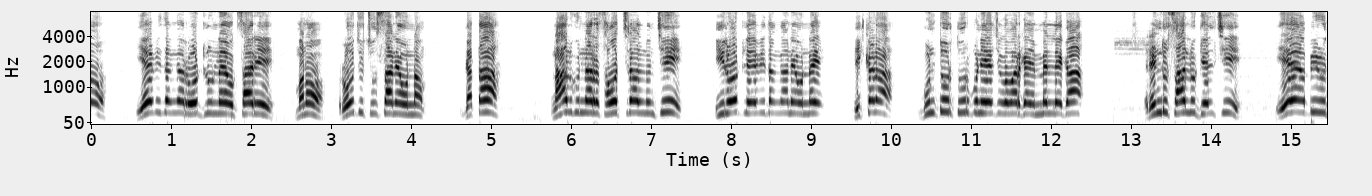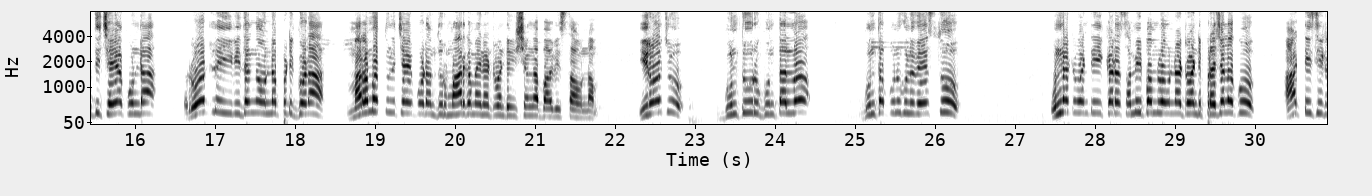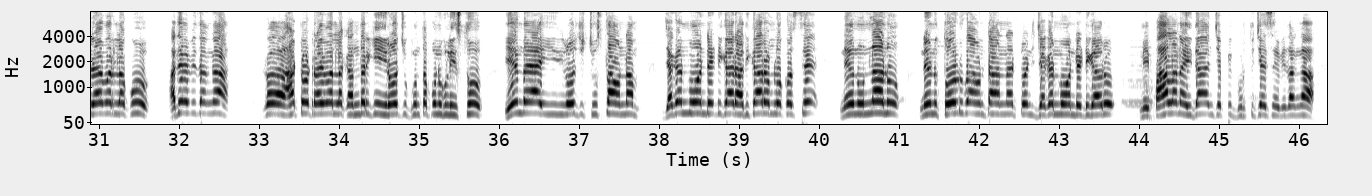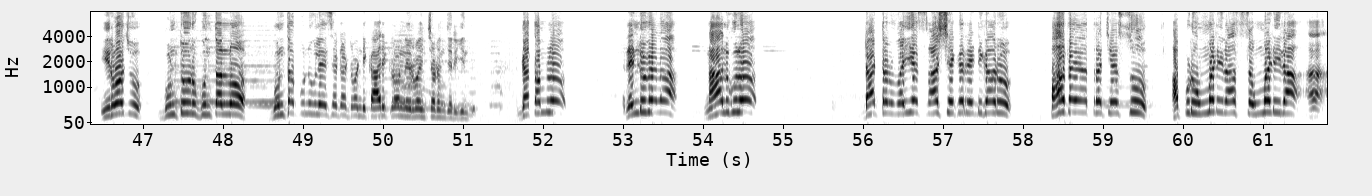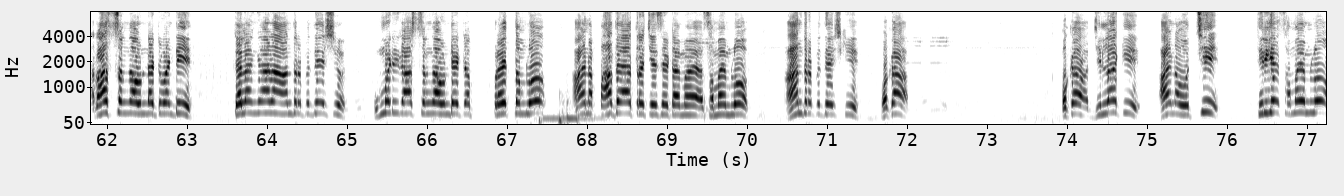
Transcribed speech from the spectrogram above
ఏ విధంగా రోడ్లు ఉన్నాయో ఒకసారి మనం రోజు చూస్తానే ఉన్నాం. గత నాలుగున్నర సంవత్సరాల నుంచి ఈ రోడ్లు ఏ విధంగానే ఉన్నాయి. ఇక్కడ గుంటూరు తూర్పు నియోజకవర్గ ఎమ్మెల్యేగా రెండుసార్లు గెలిచి ఏ అభివృద్ధి చేయకుండా రోడ్లు ఈ విధంగా ఉన్నప్పటికి కూడా మరమ్మతులు చేయకపోవడం దుర్మార్గమైనటువంటి విషయంగా భావిస్తూ ఉన్నాం. ఈరోజు గుంటూరు గుంతల్లో గుంత పునుగులు వేస్తూ ఉన్నటువంటి ఇక్కడ సమీపంలో ఉన్నటువంటి ప్రజలకు ఆర్టీసీ డ్రైవర్లకు అదేవిధంగా ఆటో డ్రైవర్లకు అందరికీ ఈరోజు గుంత పునుగులు ఇస్తూ ఏందయా ఈరోజు చూస్తూ ఉన్నాం. జగన్మోహన్ రెడ్డి గారు అధికారంలోకి వస్తే నేను ఉన్నాను నేను తోడుగా ఉంటా అన్నటువంటి జగన్మోహన్ రెడ్డి గారు మీ పాలన ఇదా అని చెప్పి గుర్తు చేసే విధంగా ఈరోజు గుంటూరు గుంతల్లో గుంత పునుగులు వేసేటటువంటి కార్యక్రమం నిర్వహించడం జరిగింది. గతంలో రెండు వేల నాలుగులో డాక్టర్ వైఎస్ రాజశేఖర్ రెడ్డి గారు పాదయాత్ర చేస్తూ అప్పుడు ఉమ్మడి రాష్ట్ర ఉమ్మడి రా- రాష్ట్రంగా ఉన్నటువంటి తెలంగాణ ఆంధ్రప్రదేశ్ ఉమ్మడి రాష్ట్రంగా ఉండేట ప్రయత్నంలో ఆయన పాదయాత్ర చేసే సమయంలో ఆంధ్రప్రదేశ్కి ఒక ఒక జిల్లాకి ఆయన వచ్చి తిరిగే సమయంలో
